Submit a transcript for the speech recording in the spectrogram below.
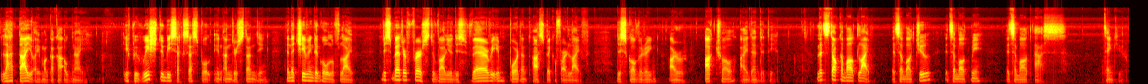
lahat tayo ay magkakaugnay. If we wish to be successful in understanding and achieving the goal of life, it is better first to value this very important aspect of our life, discovering our actual identity. Let's talk about life. It's about you, it's about me, it's about us. Thank you.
